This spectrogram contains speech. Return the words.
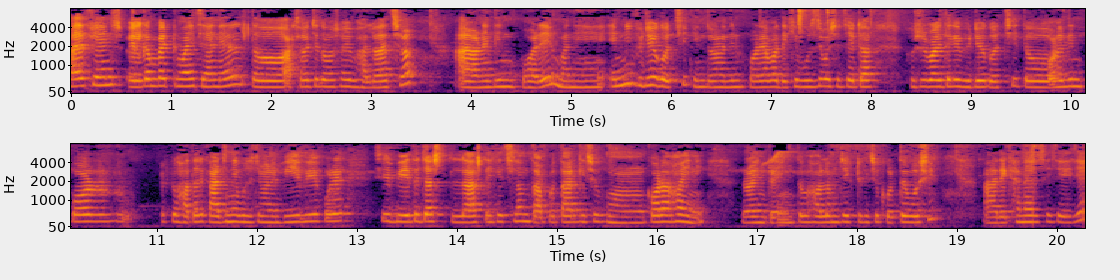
Hi friends welcome back to my channel তো আশা করছি তোমার সবাই ভালো আছো। আর অনেকদিন পরে মানে এমনি ভিডিও করছি, কিন্তু অনেকদিন পরে আবার দেখে বুঝতে বসেছি যে এটা শ্বশুরবাড়ি থেকে ভিডিও করছি। তো অনেকদিন পর একটু হাতের কাজ নিয়ে বসেছি মানে বিয়ে বিয়ে করে সেই বিয়েতে জাস্ট লাস্ট এঁকেছিলাম তারপর তার কিছু করা হয়নি ড্রয়িং ট্রয়িং তো ভাবলাম যে একটু কিছু করতে বসি। আর এখানে আছে যে এই যে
